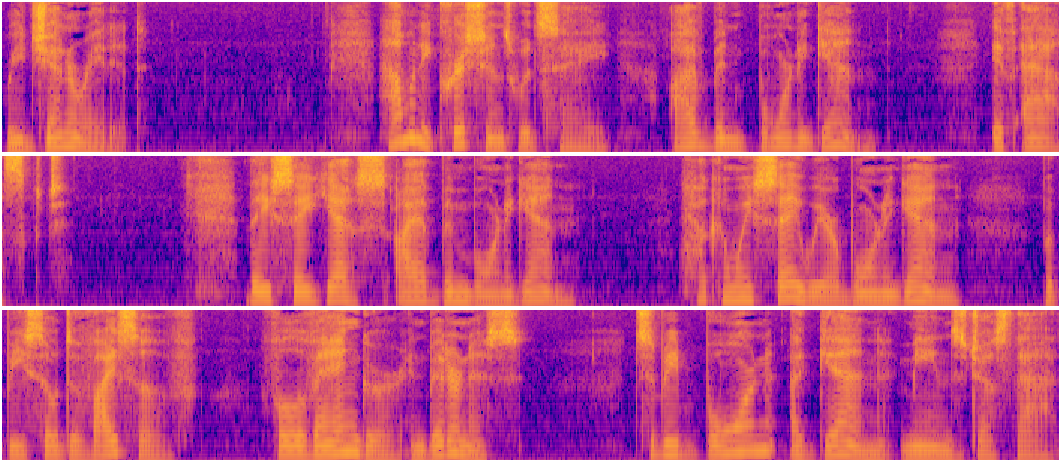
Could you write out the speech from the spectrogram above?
regenerated. How many Christians would say, I've been born again, if asked? They say, Yes, I have been born again. How can we say we are born again, but be so divisive, full of anger and bitterness? To be born again means just that.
